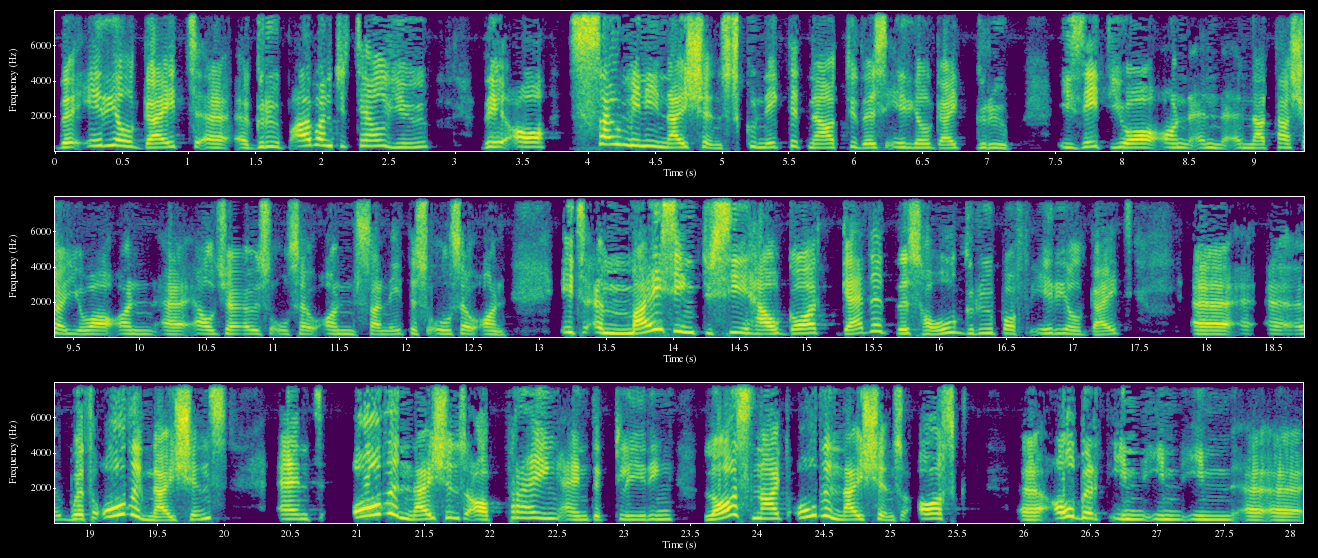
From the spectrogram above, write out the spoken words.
the aerial gate uh, group. I want to tell you There are so many nations connected now to this Aerial Gate group. Izet, you are on, and, and Natasha, you are on, uh, Aljo is also on, Sanet is also on. It's amazing to see how God gathered this whole group of Aerial Gate uh, uh, with all the nations, and all the nations are praying and declaring. Last night, all the nations asked uh, Albert in, in, in uh, uh,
